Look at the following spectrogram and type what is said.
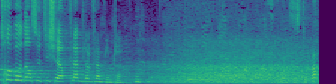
trop beau dans ce t-shirt, flamme, flamme, flamme, flamme, flamme. ça n'existe pas.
